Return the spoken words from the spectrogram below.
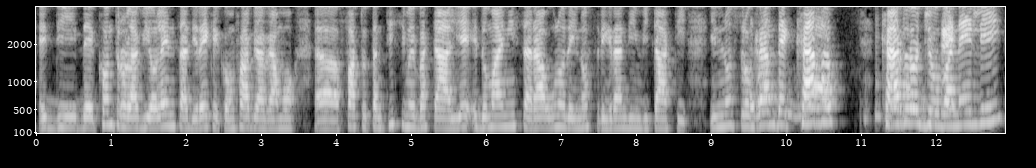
e di, de, contro la violenza, direi che con Fabio abbiamo uh, fatto tantissime battaglie e domani sarà uno dei nostri grandi invitati, il nostro grande Carlo, Carlo Giovanelli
